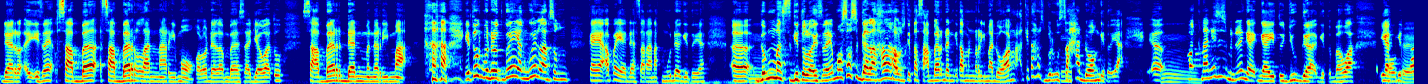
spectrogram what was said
dar istilahnya sabar sabar lan narimo. Kalau dalam bahasa Jawa tuh sabar dan menerima itu menurut gue yang gue langsung kayak apa ya dasar anak muda gitu ya uh, hmm. gemes gitu loh istilahnya masa segala hal harus kita sabar dan kita menerima doang kita harus berusaha hmm. dong gitu ya uh, hmm. maknanya sih sebenarnya nggak nggak itu juga gitu bahwa ya okay. kita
